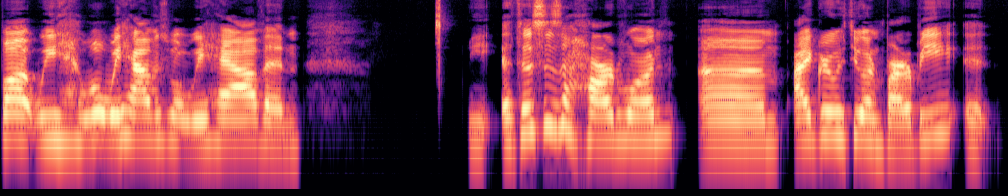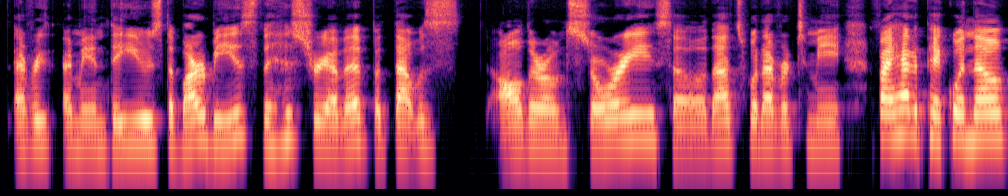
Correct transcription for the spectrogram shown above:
but we what we have is what we have and this is a hard one. Um, I agree with you on Barbie. It every I mean they use the Barbies, the history of it, but that was all their own story, so that's whatever to me. If I had to pick one though,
